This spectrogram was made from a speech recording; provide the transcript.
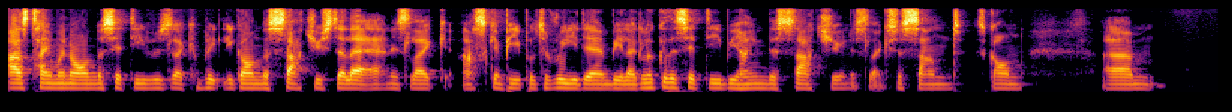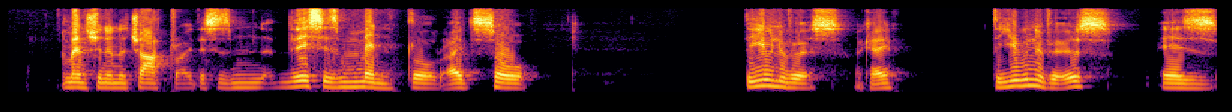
as time went on, the city was like completely gone. The statue still there, and it's like asking people to read it and be like, look at the city behind the statue, and it's like it's just sand. It's gone. Um, I mentioned in the chat, right? This is this is mental, right? So, the universe, okay, the universe is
